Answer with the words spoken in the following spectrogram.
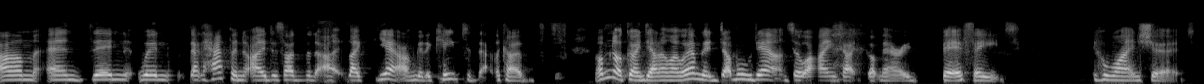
Um, and then when that happened, I decided that I like, yeah, I'm going to keep to that. Like I, I'm not going down on my way. I'm going to double down. So I in fact got married bare feet, Hawaiian shirt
